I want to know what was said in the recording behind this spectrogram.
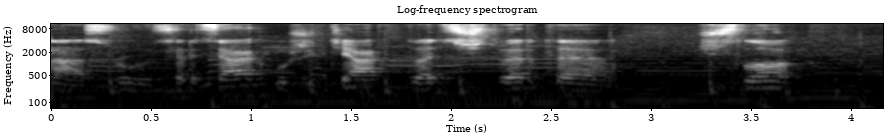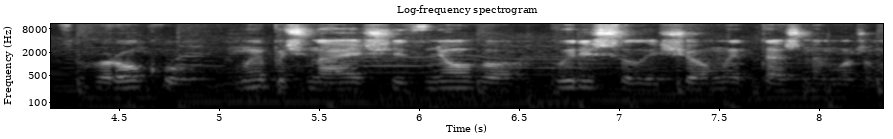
нас у серцях, у життях, 24 число цього року. Ми, починаючи з нього, вирішили, що ми теж не можемо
